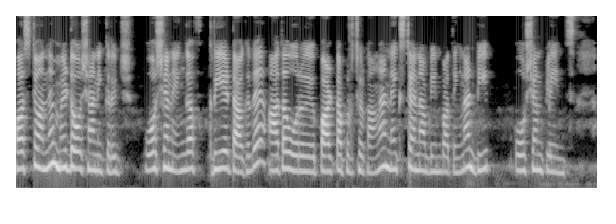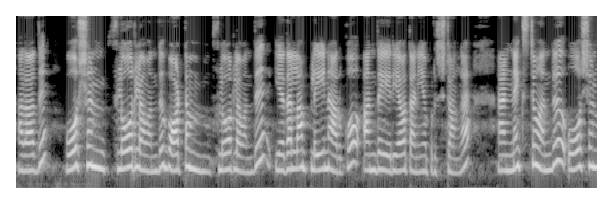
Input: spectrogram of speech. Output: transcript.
ஃபஸ்ட்டு வந்து மிட் ஓஷானிக் ரிட்ஜ் ஓஷன் எங்கே க்ரியேட் ஆகுது அதை ஒரு பார்ட்டாக பிரிச்சிருக்காங்க. நெக்ஸ்ட் என்ன அப்படின்னு பார்த்தீங்கன்னா டீப் ஓஷன் பிளெயின்ஸ் அதாவது ஓஷன் ஃப்ளோரில் வந்து பாட்டம் ஃப்ளோரில் வந்து எதெல்லாம் பிளெயினாக இருக்கோ அந்த ஏரியாவை தனியாக பிரிச்சுட்டாங்க. அண்ட் நெக்ஸ்ட்டு வந்து ஓஷன்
